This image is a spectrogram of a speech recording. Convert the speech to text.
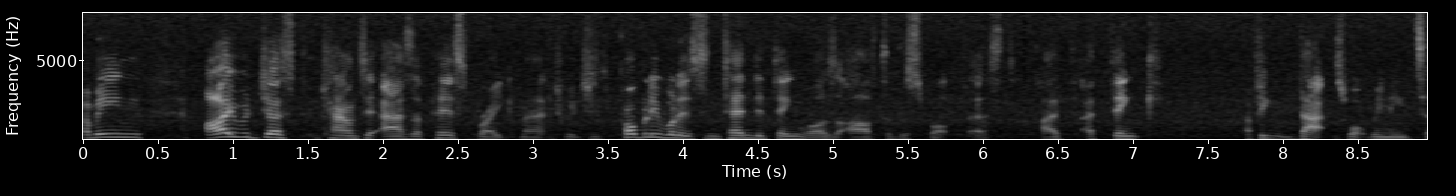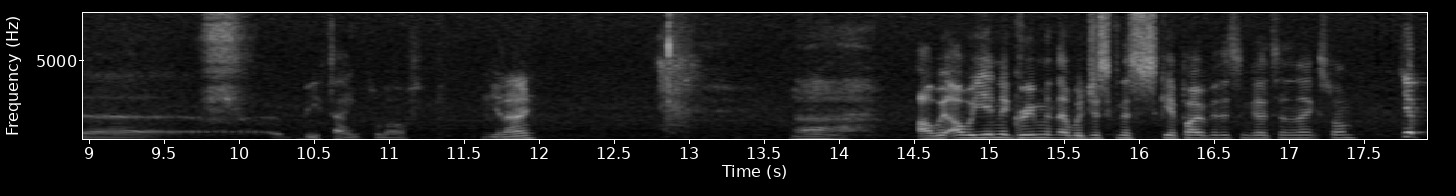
I mean, I would just count it as a piss break match, which is probably what its intended thing was after the spot fest. I, I think, I think that's what we need to be thankful of. You know, Ah. are we are we in agreement that we're just going to skip over this and go to the next one? Yep.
